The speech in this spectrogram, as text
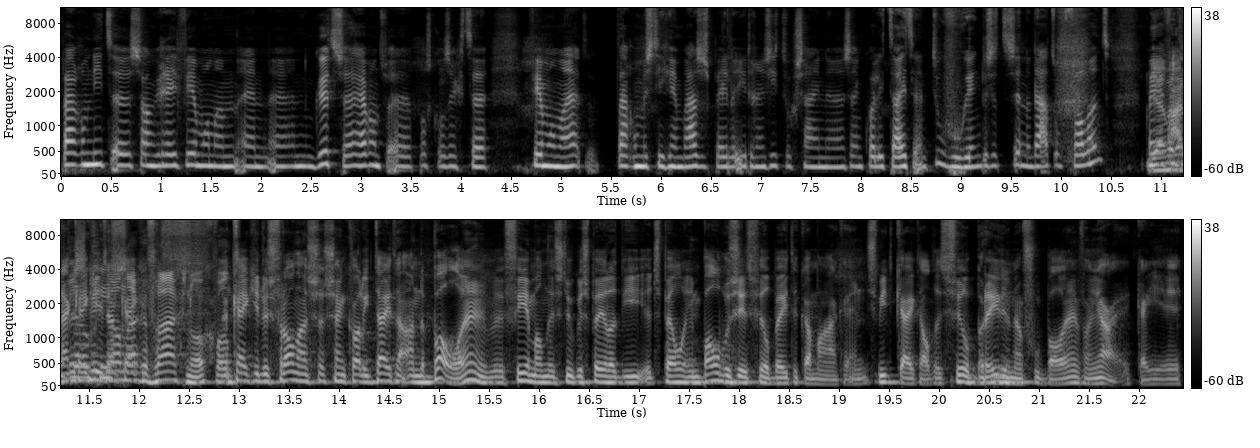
Waarom niet eh Sangaré, Veerman en, en, en Gutsen? Hè? Want eh, Pascal zegt, eh, Veerman, hè, waarom is hij geen basisspeler? Iedereen ziet toch zijn, zijn kwaliteiten en toevoeging. Dus het is inderdaad opvallend. Maar ja, maar daar kijk logisch. wel naar gevraagd nog. Dan Want kijk je dus vooral naar zijn kwaliteiten aan de bal. Hè. Veerman is natuurlijk een speler die het spel in balbezit veel beter kan maken. En Smit kijkt altijd veel breder Hmm. naar voetbal. Hè. Van ja, kan je,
